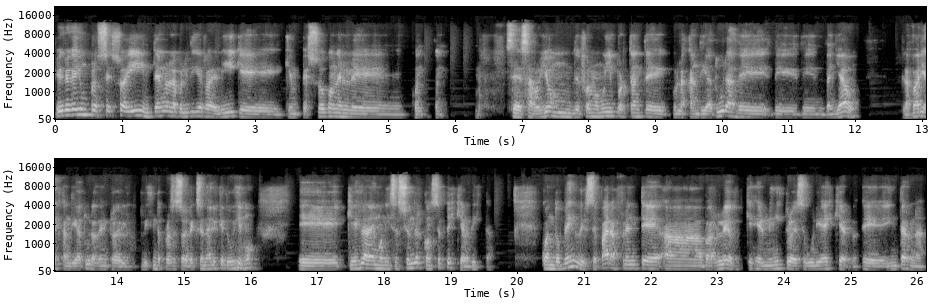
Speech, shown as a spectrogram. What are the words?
Yo creo que hay un proceso ahí interno en la política israelí que, que empezó con el... Eh, se desarrolló de forma muy importante con las candidaturas de, de, de Netanyahu, las varias candidaturas dentro de los distintos procesos eleccionarios que tuvimos, eh, que es la demonización del concepto izquierdista. Cuando Ben se para frente a Barlev, que es el ministro de Seguridad Izquierda, eh, Interna,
